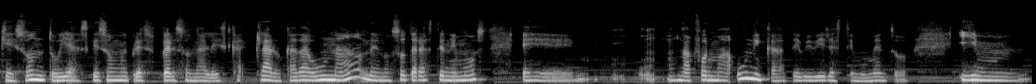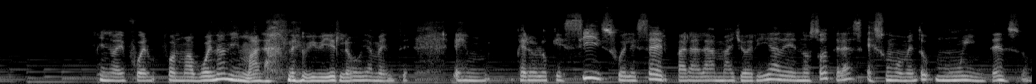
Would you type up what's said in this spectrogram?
que son tuyas, que son muy personales. Claro, cada una de nosotras tenemos em, una forma única de vivir este momento y, y no hay forma buena ni mala de vivirlo, obviamente pero lo que sí suele ser para la mayoría de nosotras es un momento muy intenso.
